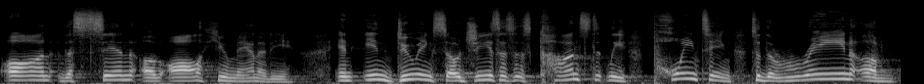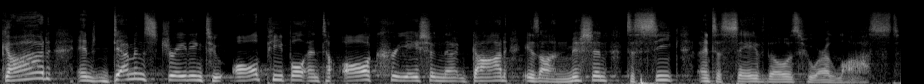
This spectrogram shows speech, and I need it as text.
on the sin of all humanity. And in doing so, Jesus is constantly pointing to the reign of God and demonstrating to all people and to all creation that God is on mission to seek and to save those who are lost.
